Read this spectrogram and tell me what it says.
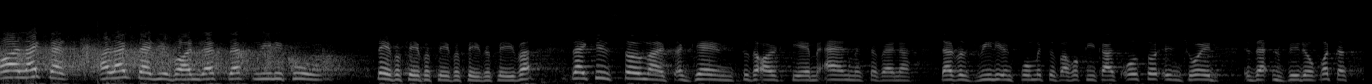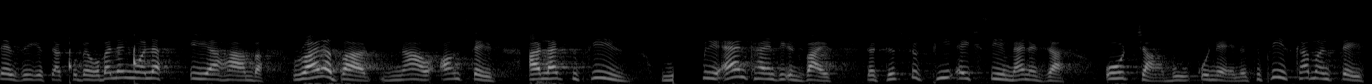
Oh, I like that. I like that, Yvonne. That's, that's really cool. Flavor, flavor, flavor, flavor, flavor. Thank you so much again to the RBM and Mr. Werner. That was really informative. I hope you guys also enjoyed that video. Right about now on stage, I'd like to please warmly and kindly invite the district PHC manager, Ujabu Kunene, to please come on stage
